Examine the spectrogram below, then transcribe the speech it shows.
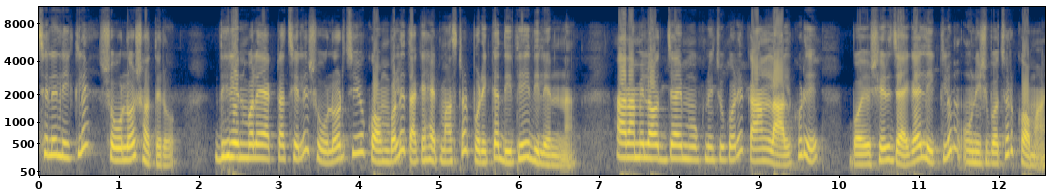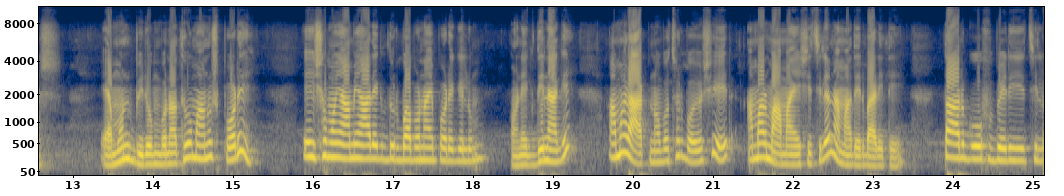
ছেলে লিখলে ষোলো সতেরো। ধীরেন বলে একটা ছেলে ষোলোর চেয়েও কম বলে তাকে হেডমাস্টার পরীক্ষা দিতেই দিলেন না। আর আমি লজ্জায় মুখ নিচু করে কান লাল করে বয়সের জায়গায় লিখলুম উনিশ বছর কমাস। এমন বিড়ম্বনাতেও মানুষ পড়ে? এই সময় আমি আরেক দুর্ভাবনায় পড়ে গেলুম। অনেক দিন আগে আমার আট, ন বছর বয়সের আমার মামা এসেছিলেন আমাদের বাড়িতে। তার গোফ বেরিয়েছিল,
